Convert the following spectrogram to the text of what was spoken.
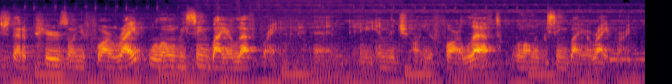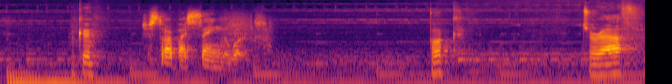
Image that appears on your far right will only be seen by your left brain, and any image on your far left will only be seen by your right brain. Okay. Just start by saying the words. Book, giraffe,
